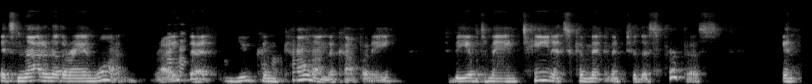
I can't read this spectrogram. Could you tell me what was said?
it's not another and one, right? Uh-huh. That you can count on the company to be able to maintain its commitment to this purpose. And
